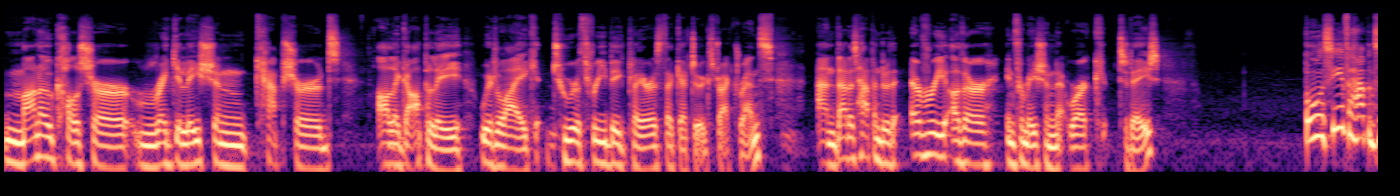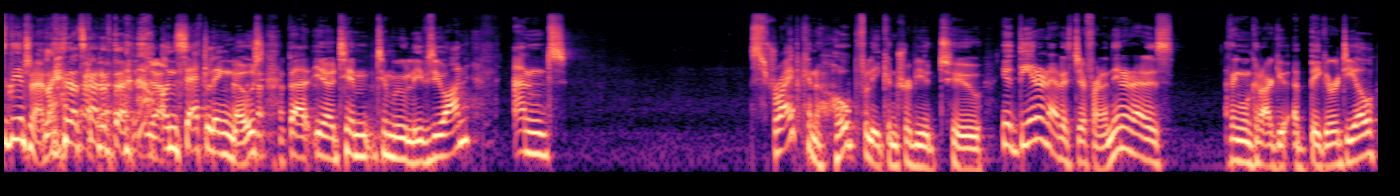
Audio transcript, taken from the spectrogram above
monoculture regulation captured oligopoly with like two or three big players that get to extract rents. And that has happened with every other information network to date. But we'll see if it happens to the internet. Like that's kind of the yeah. unsettling note that you know Tim Tim Wu leaves you on. And Stripe can hopefully contribute to you know the internet is different, and the internet is I think one could argue a bigger deal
